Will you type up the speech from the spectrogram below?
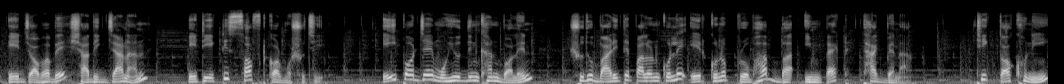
এর জবাবে সাদিক জানান, এটি একটি সফট কর্মসূচি। এই পর্যায়ে মহিউদ্দিন খান বলেন, শুধু বাড়িতে পালন করলে এর কোনো প্রভাব বা ইম্প্যাক্ট থাকবে না। ঠিক তখনই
